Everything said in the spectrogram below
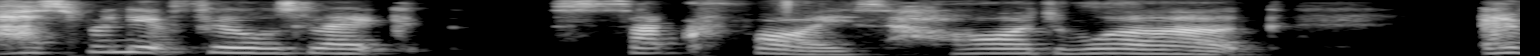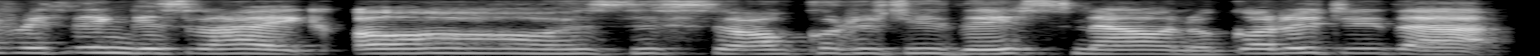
that's when it feels like sacrifice, hard work. Everything is like, oh, is this, I've got to do this now and I've got to do that.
